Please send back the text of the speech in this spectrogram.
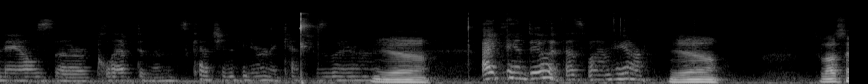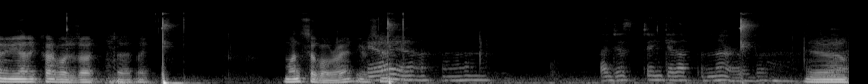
nails that are clipped, and then it's catching here and it catches there. yeah, I can't do it. That's why I'm here. yeah. The last time you had it cut was that uh, like months ago, right? Yeah, saying? yeah. Uh, I just didn't get up the nerve. Yeah.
